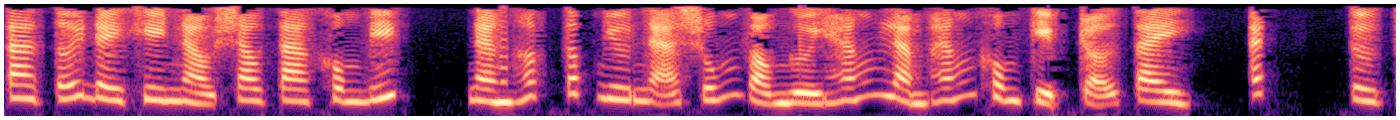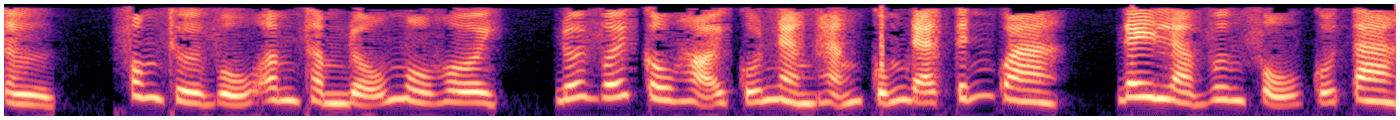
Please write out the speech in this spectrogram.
ta tới đây khi nào sao ta không biết, nàng hấp tấp như nã súng vào người hắn làm hắn không kịp trở tay, ách, từ từ, phong thừa vũ âm thầm đổ mồ hôi, đối với câu hỏi của nàng hẳn cũng đã tính qua, đây là vương phủ của ta,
